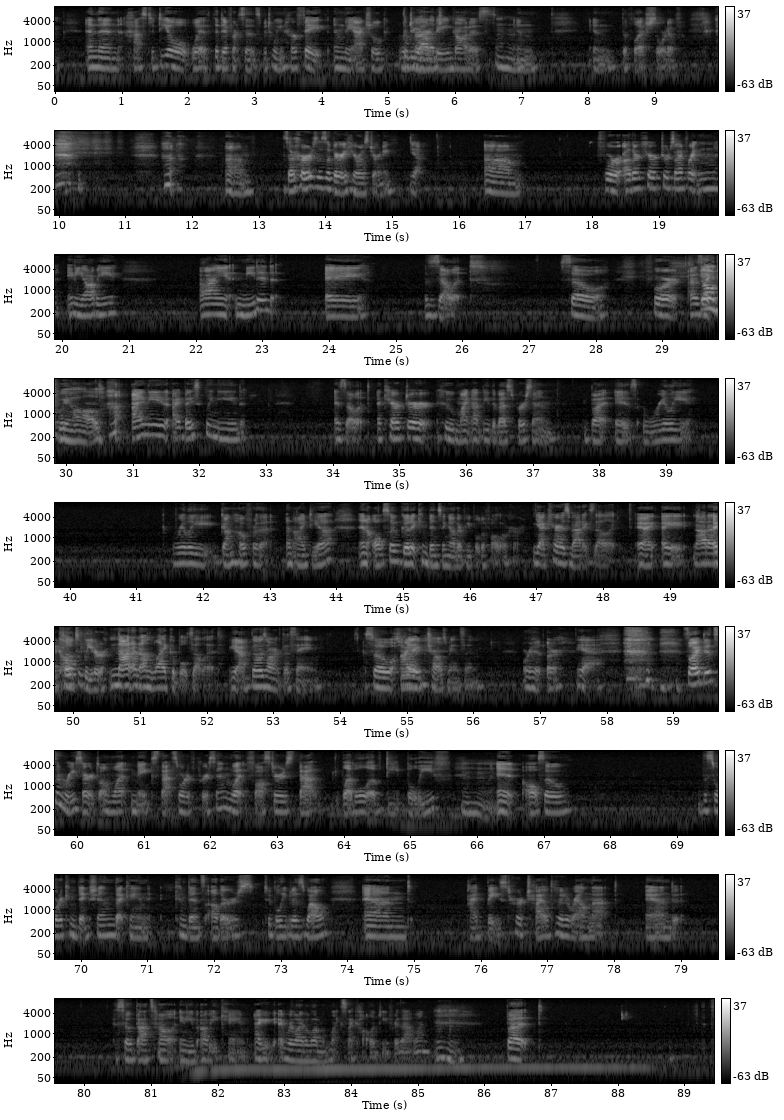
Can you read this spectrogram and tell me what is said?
and then has to deal with the differences between her faith and the actual The reality. goddess Mhm. in in the flesh, sort of. um, so hers is a very hero's journey. Yeah. Um, for other characters I've written, Inyabi, I needed a zealot. So for I was Don't we all? I need I basically need a zealot, a character who might not be the best person but is really really gung ho for that an idea and also good at convincing other people to follow her. Yeah, charismatic zealot, A, a, not a a, cult leader. not an unlikable zealot. Yeah. Those aren't the same. So She's I like Charles Manson. or Hitler. Yeah. so I did some research on what makes that sort of person, what fosters that level of deep belief, Mm-hmm. and it also the sort of conviction that can convince others to believe it as well. And I based her childhood around that, and so that's how Inyabi came. I, I relied a lot on like psychology for that one Mm-hmm. but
